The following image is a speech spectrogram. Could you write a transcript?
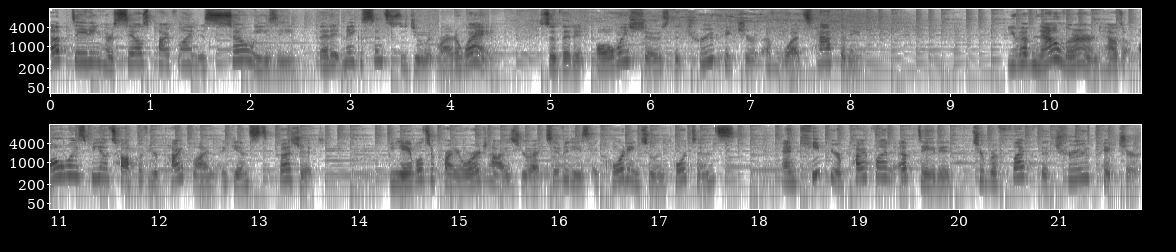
Updating her sales pipeline is so easy that it makes sense to do it right away, so that it always shows the true picture of what's happening. You have now learned how to always be on top of your pipeline against budget be able to prioritize your activities according to importance, and keep your pipeline updated to reflect the true picture.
